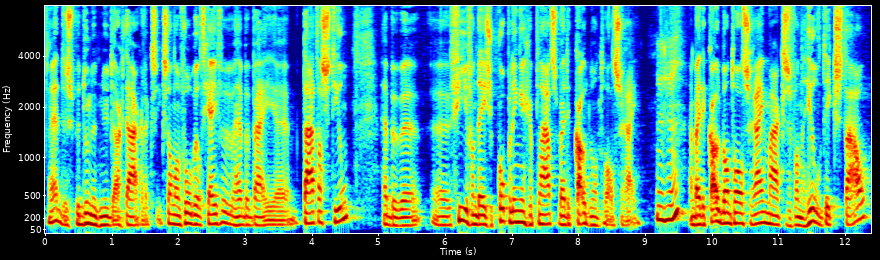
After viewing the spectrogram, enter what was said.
Hè? Dus we doen het nu dagdagelijks. Ik zal een voorbeeld geven. We hebben bij uh, Tata Steel hebben we uh, vier van deze koppelingen geplaatst bij de koudbandwalserij. En bij de koudbandwalserij maken ze van heel dik staal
